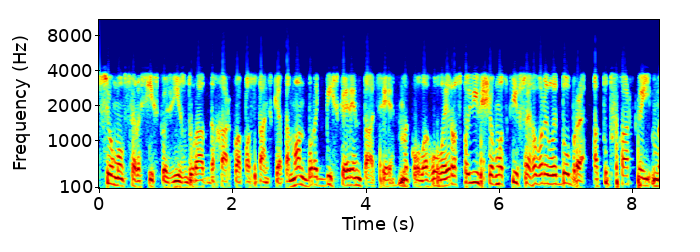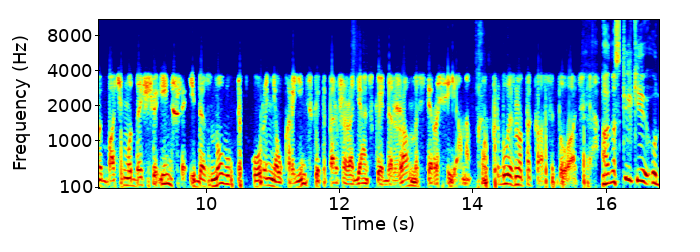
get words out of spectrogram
сьомого всеросійського з'їзду рад до Харкова повстанський атаман боротьбійської орієнтації Микола Голий розповів, що в Москві все говорили добре, а тут в Харкові ми бачимо дещо інше. Іде знову підкорення української, тепер вже радянської державності росіянам. От приблизно така ситуація. А наскільки от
